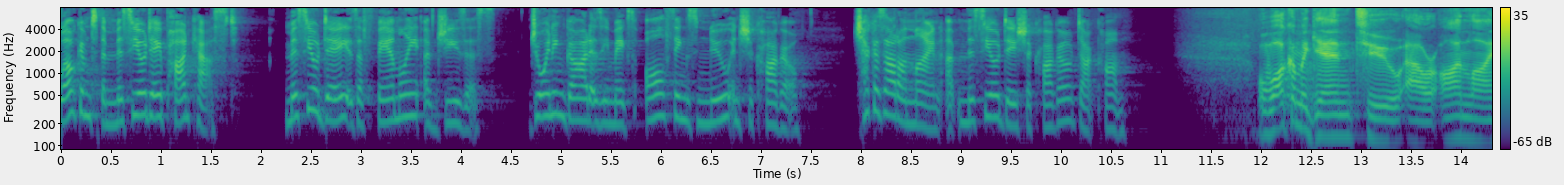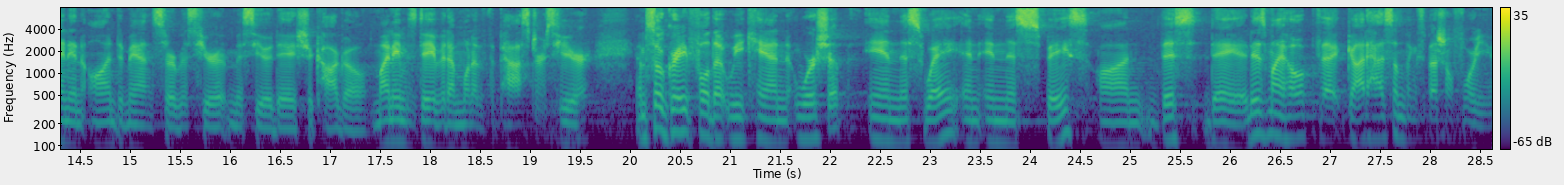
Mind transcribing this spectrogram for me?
Welcome to the Missio Dei podcast. Missio Dei is a family of Jesus, joining God as he makes all things new in Chicago. Check us out online at missiodeichicago.com. Well, welcome again to our online and on demand service here at Missio Dei Chicago. My name is David, I'm one of the pastors here. I'm so grateful that we can worship in this way and in this space on this day. It is my hope that God has something special for you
